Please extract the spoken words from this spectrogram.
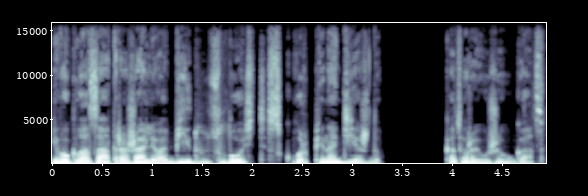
Его глаза отражали обиду, злость, скорбь и надежду, которая уже угасла.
